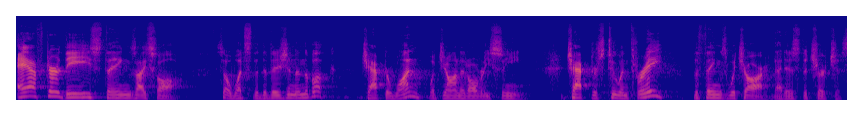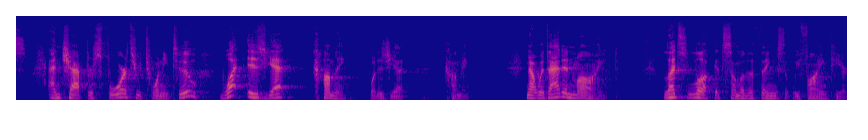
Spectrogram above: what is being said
after these things I saw. So, what's the division in the book? Chapter 1, what John had already seen. Chapters 2 and 3, the things which are, that is, the churches and chapters 4 through 22. What is yet coming? What is yet coming? Now, with that in mind, let's look at some of the things that we find here.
